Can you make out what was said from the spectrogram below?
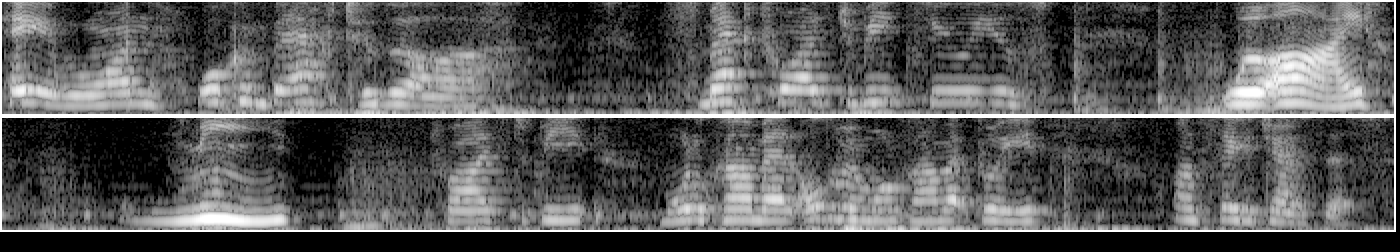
Hey everyone, welcome back to the Smack Tries to Beat series where I, me, tries to beat Mortal Kombat, Ultimate Mortal Kombat 3 on Sega Genesis.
